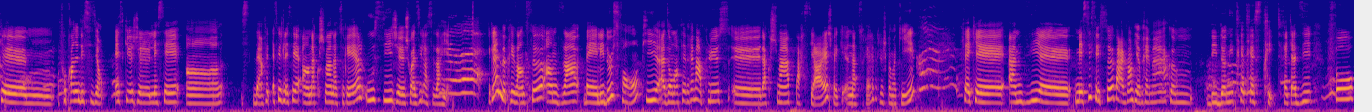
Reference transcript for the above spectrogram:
que hum, faut prendre une décision. Est-ce que je laissais en. Ben, en fait, est-ce que je laissais en accouchement naturel ou si je choisis la césarienne? Fait que là, elle me présente ça en me disant, ben les deux se font, puis elle dit, on en fait vraiment plus euh, d'accouchement par siège, fait que euh, naturel. Fait que là, je suis comme, OK. Fait que euh, elle me dit, euh, mais si c'est ça, par exemple, il y a vraiment comme des données très très strictes. Fait qu'elle dit, faut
